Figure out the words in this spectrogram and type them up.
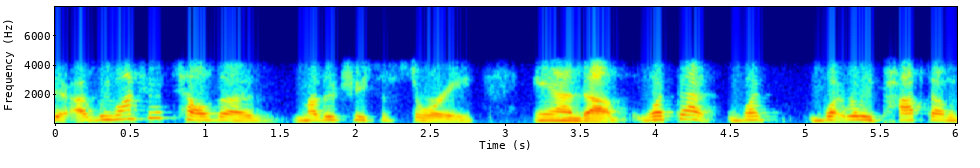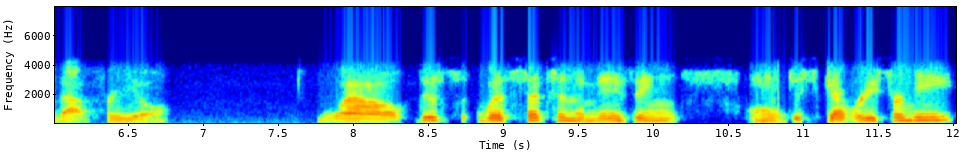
uh, we want you to tell the Mother Teresa story and uh, what that what what really popped out of that for you wow, this was such an amazing uh, discovery for me.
